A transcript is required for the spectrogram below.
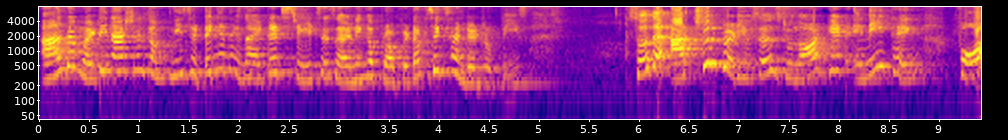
and the multinational company sitting in the United States is earning a profit of 600 rupees. So the actual producers do not get anything for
